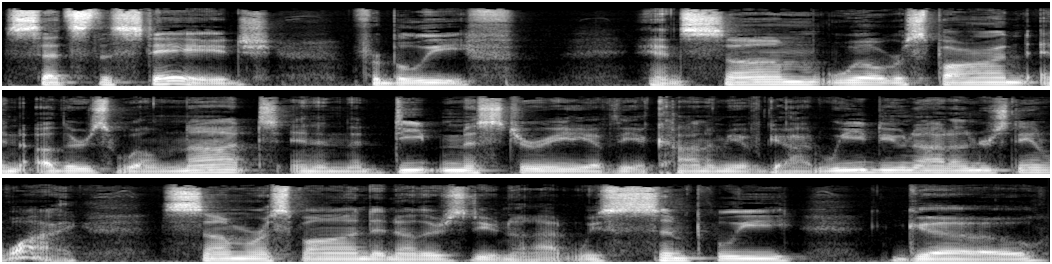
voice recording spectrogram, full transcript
sets the stage for belief. And some will respond and others will not. And in the deep mystery of the economy of God, we do not understand why. Some respond and others do not. We simply go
